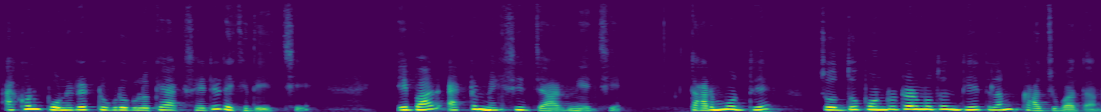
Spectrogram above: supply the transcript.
এখন পনিরের টুকরোগুলোকে এক সাইডে রেখে দিচ্ছি। এবার একটা মিক্সির জার নিয়েছি। তার মধ্যে চোদ্দ পনেরোটার মতন দিয়ে দিলাম কাজু বাদাম।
